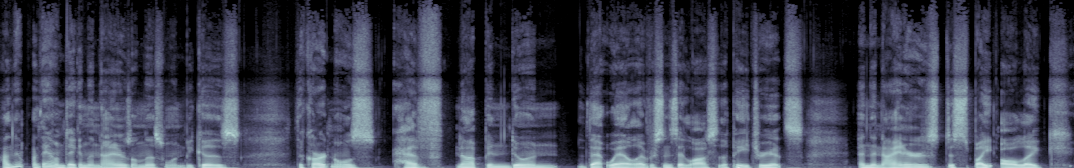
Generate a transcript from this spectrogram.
I think I think I'm taking the Niners on this one because the Cardinals have not been doing that well ever since they lost to the Patriots, and the Niners, despite all like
